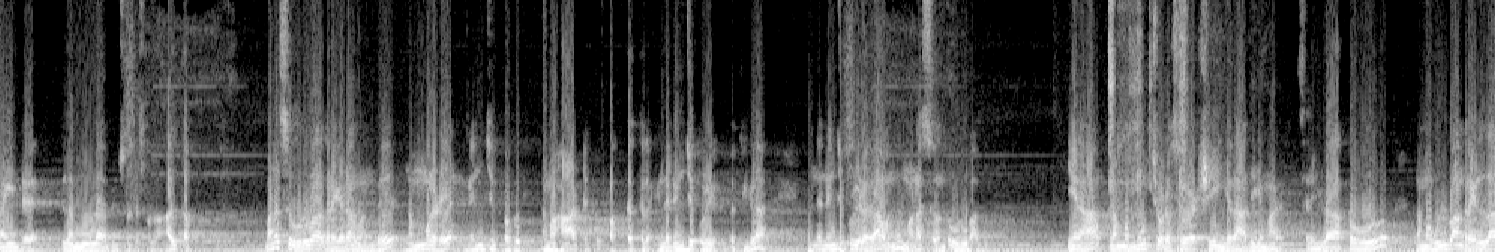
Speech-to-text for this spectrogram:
மைண்டு இல்லை மூளை அப்படின்னு சொல்லிட்டு சொல்லுவாங்க. அது தப்பு. மனசு உருவாகிற இடம் வந்து நம்மளுடைய நெஞ்சு பகுதி. நம்ம ஹார்ட்டுக்கு பக்கத்தில் இந்த நெஞ்சு குழி இருக்கு பார்த்தீங்களா? இந்த நெஞ்சுக்குழியில தான் வந்து மனசு வந்து உருவாகும். ஏன்னா நம்ம மூச்சோட சுழற்சி இங்கே தான் அதிகமாக இருக்குது சரிங்களா? அப்போ நம்ம உள்வாங்குற எல்லா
